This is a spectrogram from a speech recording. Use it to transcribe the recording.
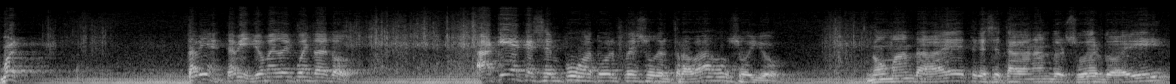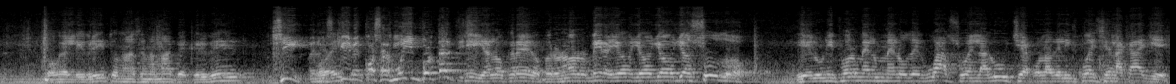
Bueno, Está bien, está bien, yo me doy cuenta de todo. Aquí el que se empuja todo el peso del trabajo soy yo. No manda a este que se está ganando el sueldo ahí, con el librito no hace nada más que escribir. sí, pero escribe cosas muy importantes. Sí, ya lo creo, pero no, mira, yo, yo, yo, yo sudo. Y el uniforme me lo desguazo en la lucha con la delincuencia en la calle.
